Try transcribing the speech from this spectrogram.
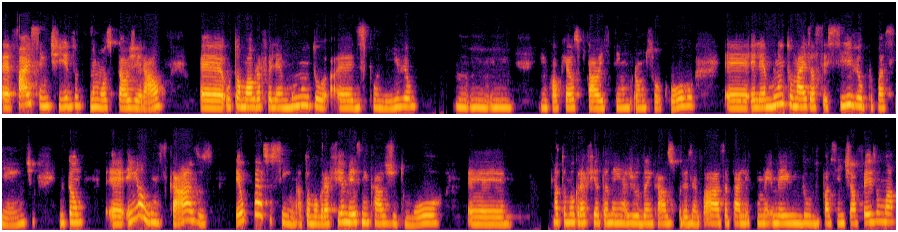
é, faz sentido num hospital geral. É, o tomógrafo ele é muito é, disponível em, em, em, qualquer hospital que tem um pronto-socorro. É, ele é muito mais acessível para o paciente. Então, é, em alguns casos, eu peço sim a tomografia, mesmo em casos de tumor. É, a tomografia também ajuda em casos, por exemplo, ah, você está ali meio em dúvida, o paciente já fez uma,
